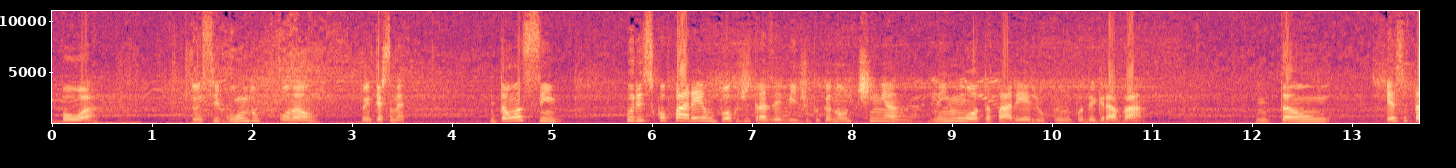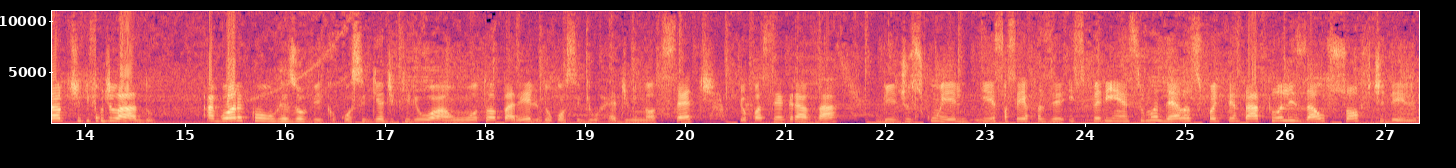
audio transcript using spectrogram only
Boa. Tô em segundo ou não? Tô em terceiro, né? Então assim, por isso que eu parei um pouco de trazer vídeo, porque eu não tinha nenhum outro aparelho para eu poder gravar. Então, esse tablet aqui ficou de lado. Agora que eu resolvi que eu consegui adquirir um outro aparelho, que eu consegui o Redmi Note 7, eu passei a gravar vídeos com ele e eu passei a fazer experiência. Uma delas foi tentar atualizar o soft dele.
